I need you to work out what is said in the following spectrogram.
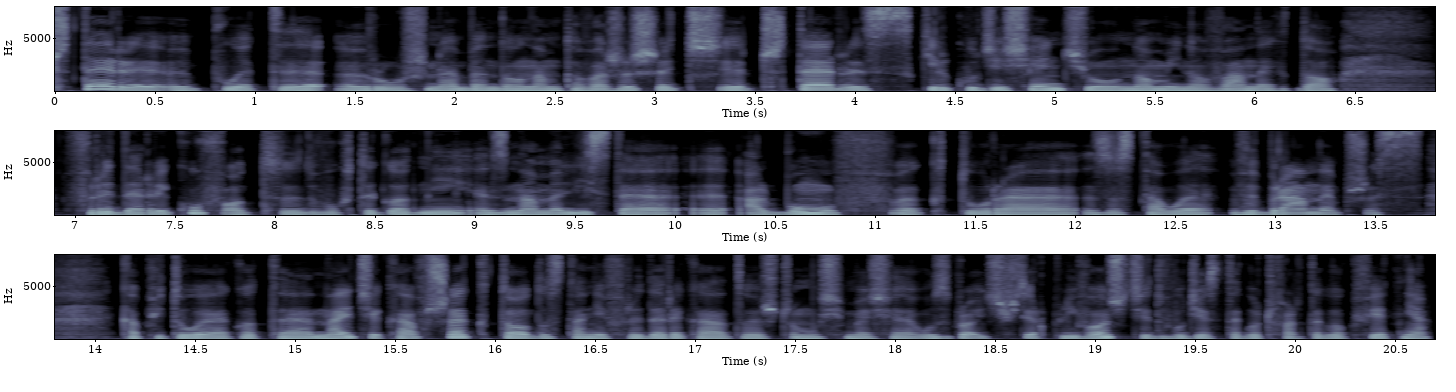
cztery płyty różne będą nam towarzyszyć. Cztery z kilkudziesięciu nominowanych do Fryderyków. Od dwóch tygodni znamy listę y, albumów, które zostały wybrane przez kapitułę jako te najciekawsze. Kto dostanie Fryderyka, to jeszcze musimy się uzbroić w cierpliwość. 24 kwietnia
